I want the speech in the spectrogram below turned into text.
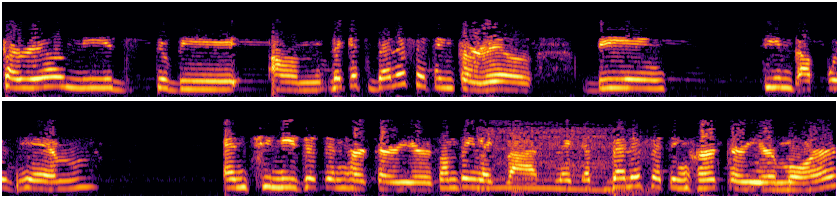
Karylle needs to be, um, like, it's benefiting Karylle being teamed up with him, and she needs it in her career, something like that. Like, it's benefiting her career more.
